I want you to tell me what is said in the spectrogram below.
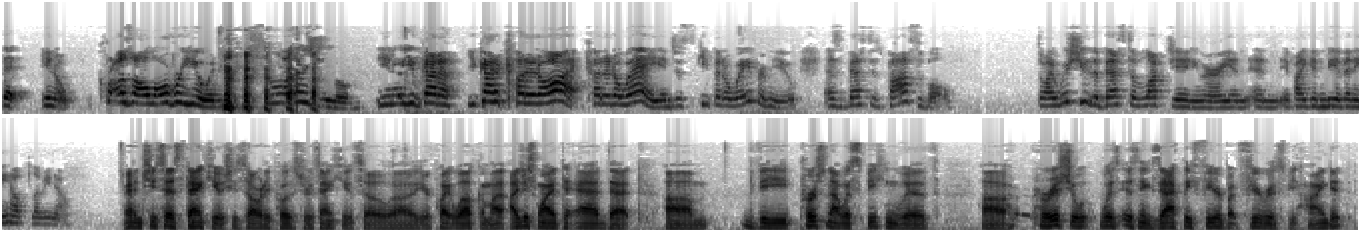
that, you know, crawls all over you and smothers you. You know, you've gotta, you gotta cut it off, cut it away and just keep it away from you as best as possible. So I wish you the best of luck, January, and, and if I can be of any help, let me know. And she says thank you. She's already posted her thank you, so uh, you're quite welcome. I, I, just wanted to add that um, the person I was speaking with, uh, her issue was isn't exactly fear, but fear is behind it.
